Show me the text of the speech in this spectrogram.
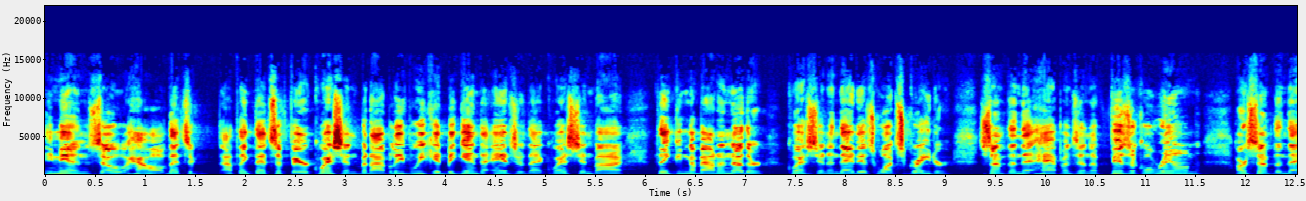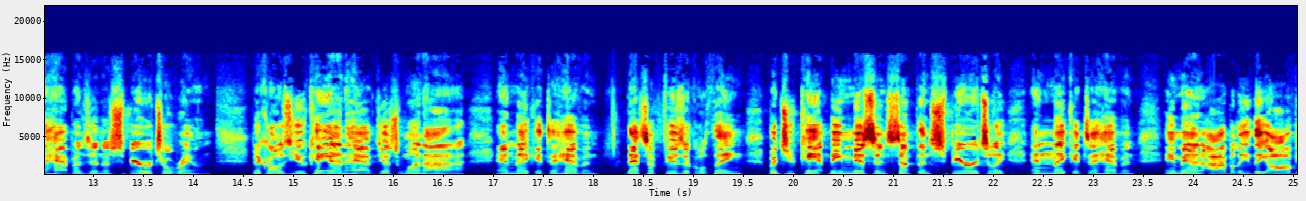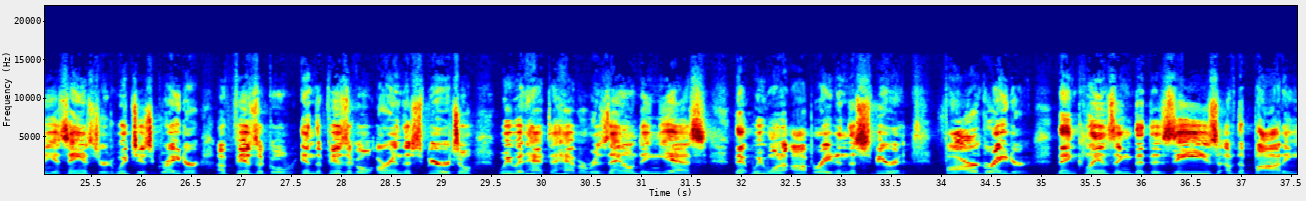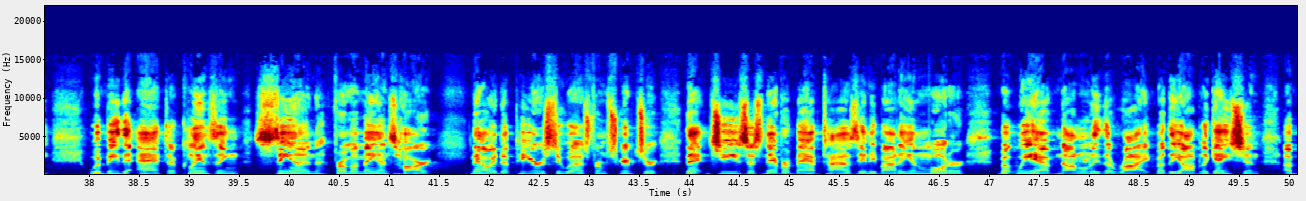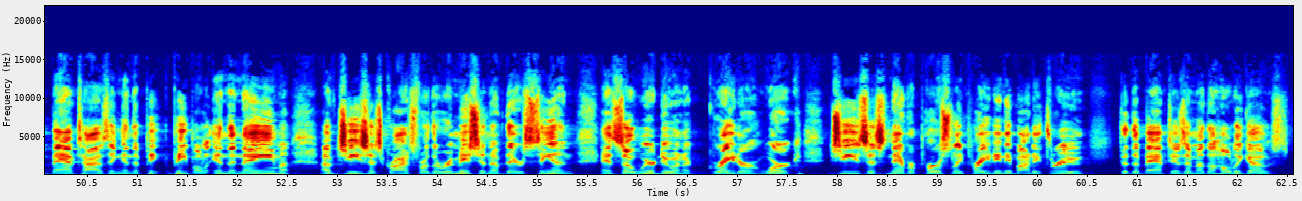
Amen. So, how, that's a, I think that's a fair question, but I believe we could begin to answer that question by thinking about another question, and that is what's greater? Something that happens in a physical realm or something that happens in a spiritual realm? Because you can have just one eye and make it to heaven. That's a physical thing, but you can't be missing something spiritually and make it to heaven. Amen. I believe the obvious answer, which is greater, a physical in the physical or in the spiritual, we would have to have a resounding yes that we want to operate in the spirit far greater than cleansing the disease of the body would be the act of cleansing sin from a man's heart. Now, it appears to us from Scripture that Jesus never baptized anybody in water, but we have not only the right, but the obligation of baptizing in the pe- people in the name of Jesus Christ for the remission of their sin. And so we're doing a greater work. Jesus never personally prayed anybody through to the baptism of the Holy Ghost.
